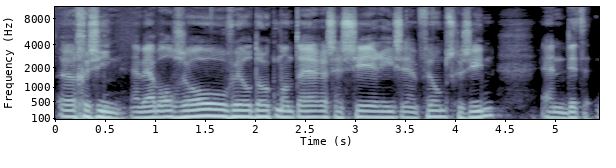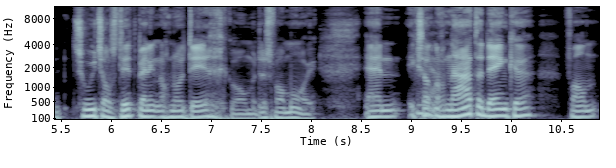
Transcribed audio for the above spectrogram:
eh, gezien. En we hebben al zoveel documentaires en series en films gezien. En dit, zoiets als dit ben ik nog nooit tegengekomen. Is wel mooi. En ik zat Ja. nog na te denken van...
